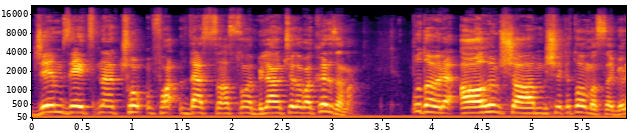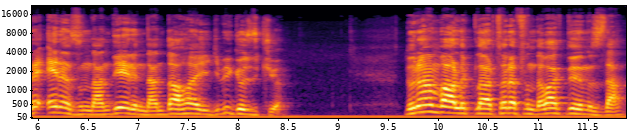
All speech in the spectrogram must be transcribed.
Cem Zeytin'den çok mu farklı dersen az sonra bilançoya bakarız ama bu da öyle ahım şahım bir şirket olmasına göre en azından diğerinden daha iyi gibi gözüküyor. Dönem varlıklar tarafında baktığımızda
